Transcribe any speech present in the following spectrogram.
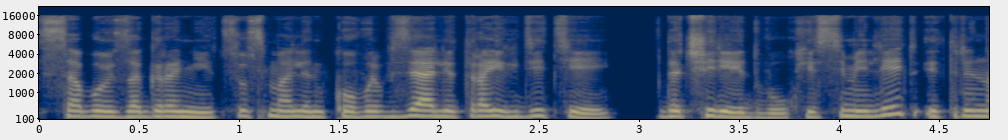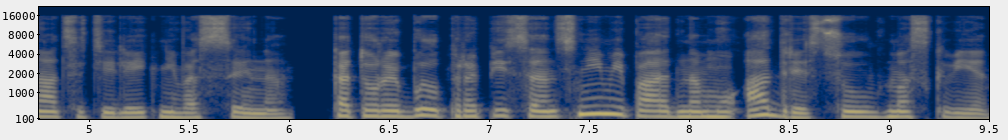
С собой за границу Смоленковы взяли троих детей, дочерей двух и семи лет и 13-летнего сына, который был прописан с ними по одному адресу в Москве.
